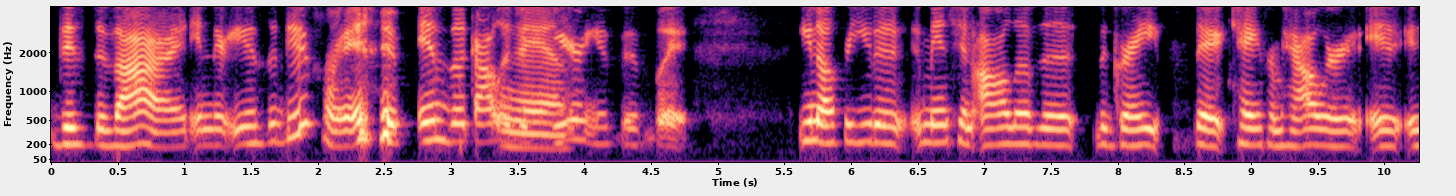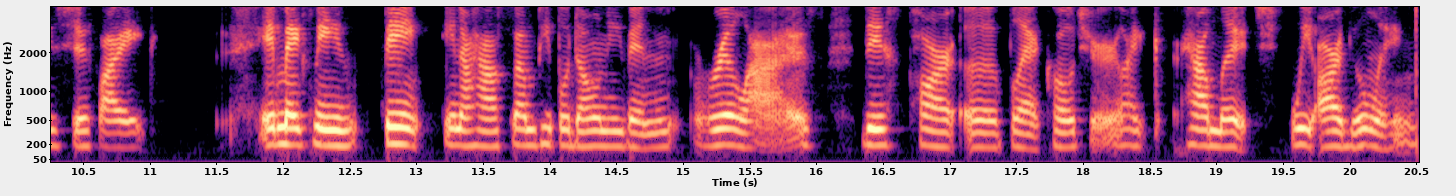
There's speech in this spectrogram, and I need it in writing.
this divide and there is a difference in the college yeah. experiences. But you know, for you to mention all of the the greats that came from Howard, it, it's just like it makes me think, you know, how some people don't even realize this part of Black culture, like how much we are doing.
